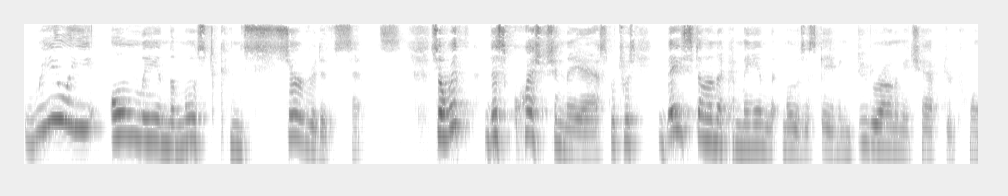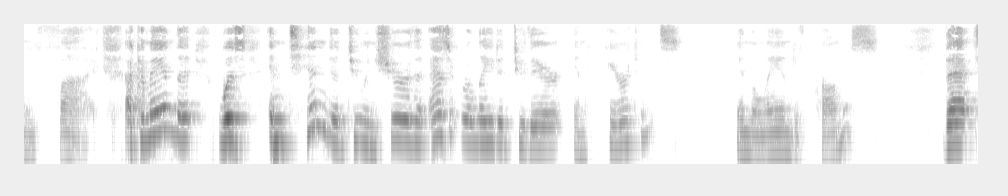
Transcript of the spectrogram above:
really only in the most conservative sense. So with this question they asked, which was based on a command that Moses gave in Deuteronomy chapter 25, a command that was intended to ensure that as it related to their inheritance in the land of promise, that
